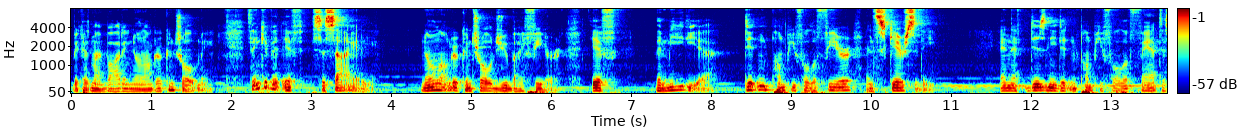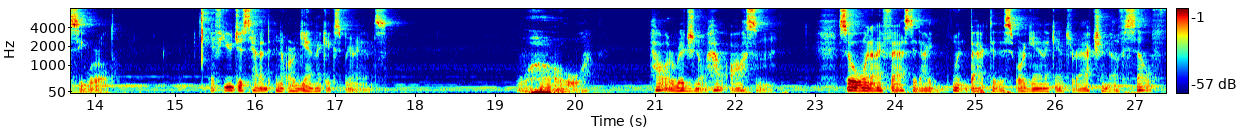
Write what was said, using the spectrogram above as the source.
because my body no longer controlled me. Think of it if society no longer controlled you by fear, if the media didn't pump you full of fear and scarcity, and if Disney didn't pump you full of fantasy world, if you just had an organic experience. Whoa, how original, how awesome. So when I fasted, I went back to this organic interaction of self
